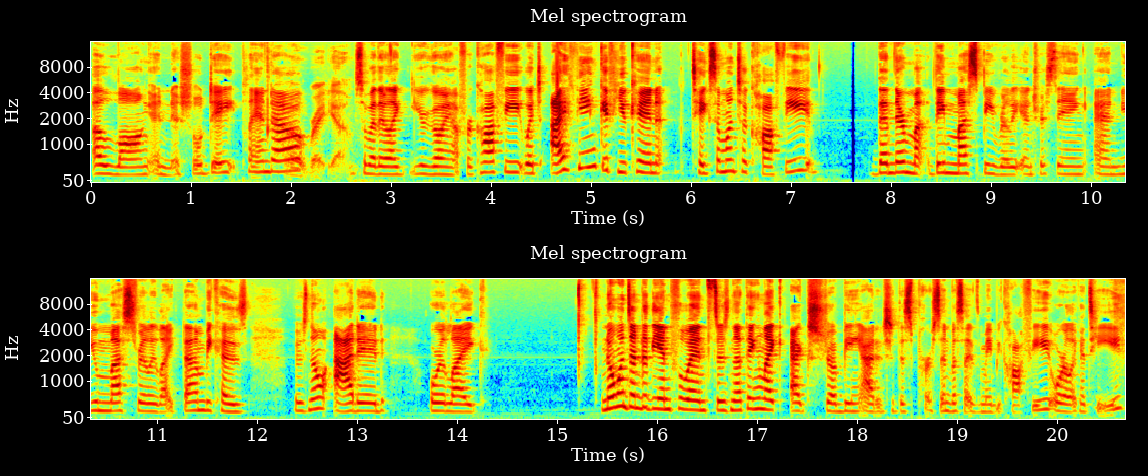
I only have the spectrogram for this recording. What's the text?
a long initial date planned oh, out. Oh, right, yeah. So whether like you're going out for coffee, which I think if you can take someone to coffee, then they're mu- they must be really interesting and you must really like them because there's no added or like no one's under the influence. There's nothing like extra being added to this person besides maybe coffee or like a tea.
